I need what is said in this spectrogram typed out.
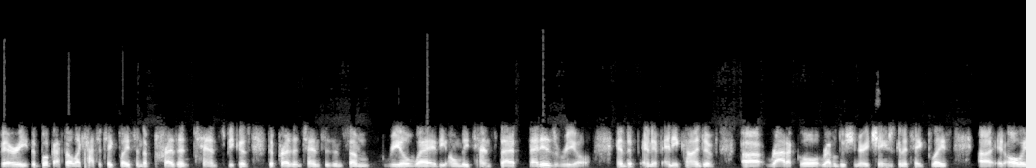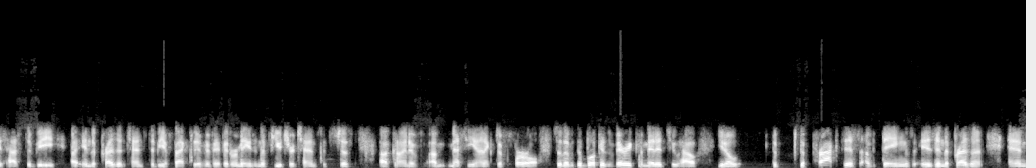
very, the book I felt like had to take place in the present tense because the present tense is in some real way the only tense that, that is real. And, the, and if any kind of uh, radical revolutionary change is going to take place, uh, it always has to be uh, in the present tense to be effective. If, if it remains in the future tense, it's just a kind of a messianic deferral. So the, the book is very committed to how, you know, the practice of things is in the present. And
